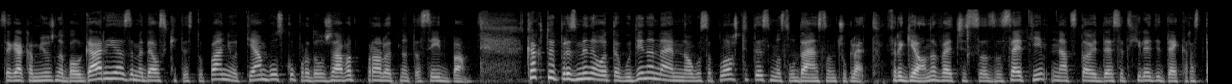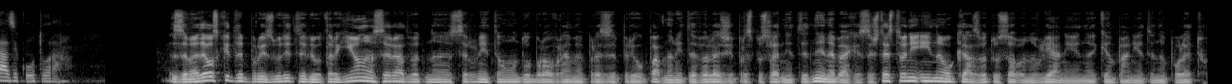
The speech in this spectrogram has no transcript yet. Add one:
Сега към Южна България, земеделските стопани от Ямбулско продължават пролетната сейдба. Както и през миналата година, най-много са площите с маслодаен слънчоглед. В региона вече са засети над 110 000 декара с тази култура. Земеделските производители от региона се радват на сравнително добро време през април. Падналите валежи през последните дни не бяха съществени и не оказват особено влияние на кампанията на полето.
